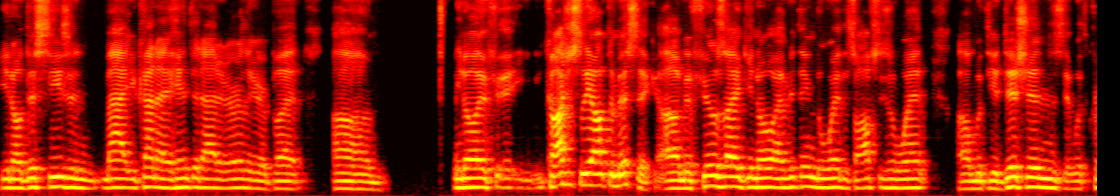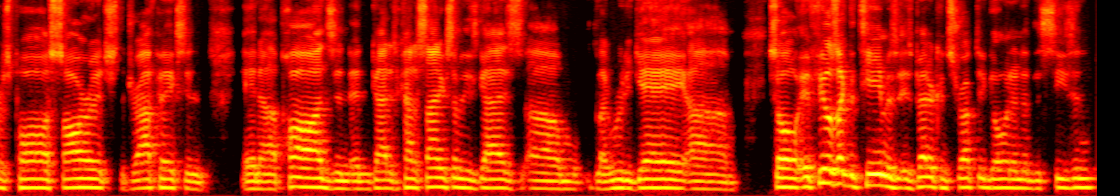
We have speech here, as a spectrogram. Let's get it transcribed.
you know this season, Matt. You kind of hinted at it earlier, but um, you know, if cautiously optimistic. Um, it feels like you know everything the way this offseason went um, with the additions with Chris Paul, Saric, the draft picks, and and uh, pods, and and kind of kind of signing some of these guys um, like Rudy Gay. Um, so it feels like the team is, is better constructed going into the season.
